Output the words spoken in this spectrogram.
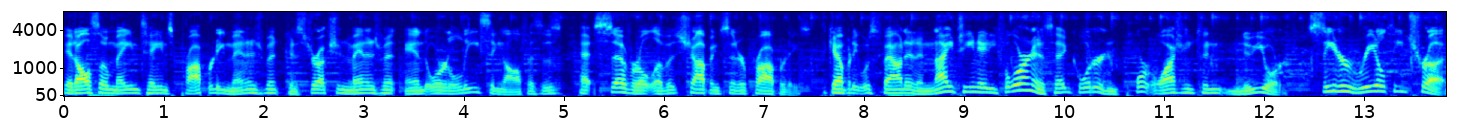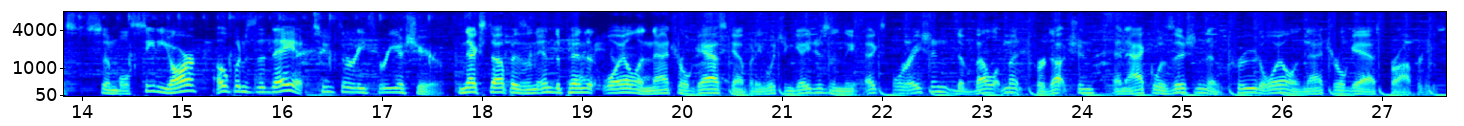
It also maintains property management, construction management, and or leasing offices at several of its shopping center properties. The company was founded in 1984 and is headquartered in Port Washington, New York. Cedar Realty Trust, symbol CDR, opens the day at 233 a share. Next up is an independent oil and natural gas company which engages in the exploration, development, production, and acquisition of crude oil and natural gas properties.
